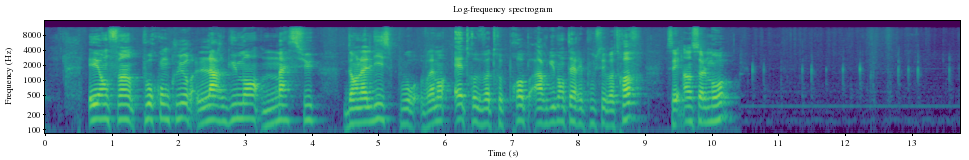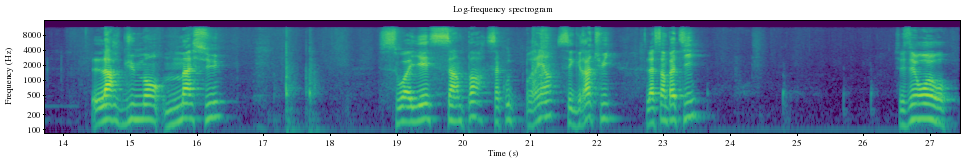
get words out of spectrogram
Et enfin, pour conclure, l'argument massu dans la liste pour vraiment être votre propre argumentaire et pousser votre offre, c'est un seul mot. L'argument massu, soyez sympa, ça coûte rien, c'est gratuit. La sympathie, c'est 0 euros.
